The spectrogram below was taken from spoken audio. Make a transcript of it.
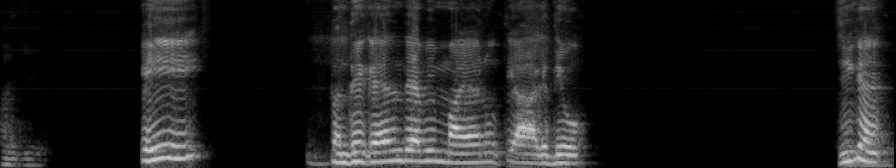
ਹਾਂਜੀ ਕਈ ਬੰਦੇ ਕਹਿ ਦਿੰਦੇ ਆ ਵੀ ਮਾਇਆ ਨੂੰ ਤਿਆਗ ਦਿਓ। ਠੀਕ ਹੈ?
